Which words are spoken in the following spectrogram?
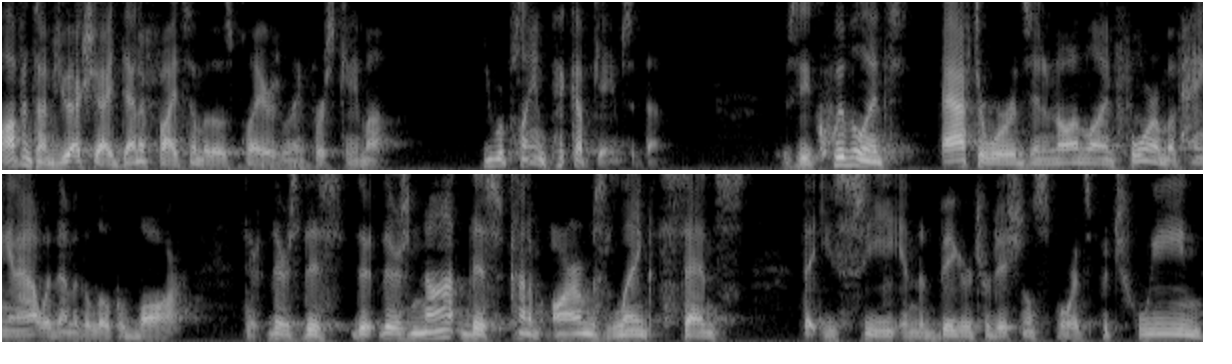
oftentimes you actually identified some of those players when they first came up. You were playing pickup games with them. It was the equivalent afterwards in an online forum of hanging out with them at the local bar. There, there's this, there, there's not this kind of arm's length sense that you see in the bigger traditional sports between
